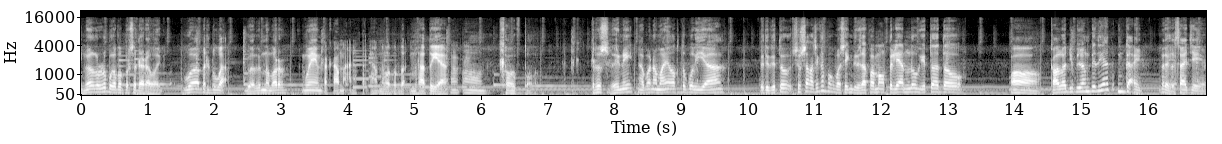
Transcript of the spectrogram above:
Lu, lu berapa bersaudara Wak? Gua berdua, Dua lu nomor gue yang pertama anak pertama. nomor, nomor satu ya. Terus ini apa namanya waktu kuliah gitu-gitu susah nggak sih kan bahasa Inggris? Apa emang pilihan lu gitu atau Oh, kalau dibilang pilihan enggak ya. Ya? Terus saja ya.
